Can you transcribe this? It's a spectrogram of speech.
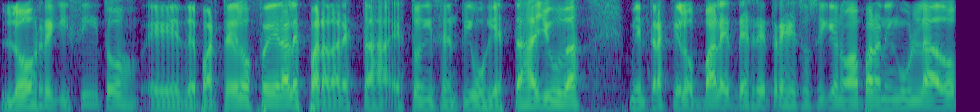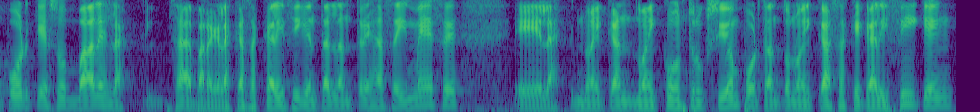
los requisitos eh, de parte de los federales para dar estas, estos incentivos y estas ayudas. Mientras que los vales de R3, eso sí que no va para ningún lado porque esos vales, para que las casas califiquen, tardan 3 a 6 meses. Eh, no, hay, no hay construcción, por tanto no hay casas que califiquen.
